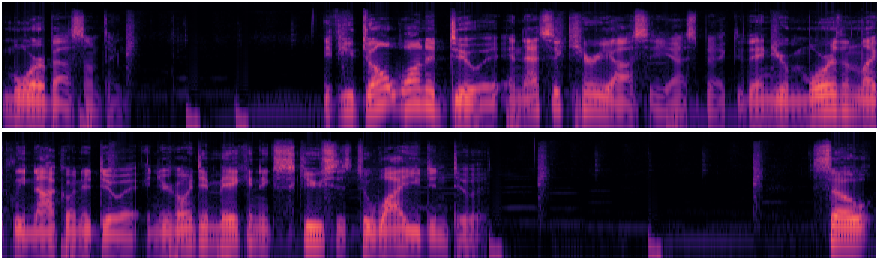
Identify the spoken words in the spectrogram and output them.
more about something if you don't want to do it, and that's a curiosity aspect, then you're more than likely not going to do it, and you're going to make an excuse as to why you didn't do it. So,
